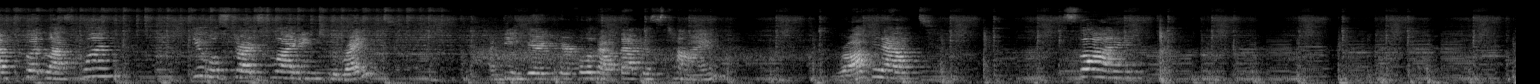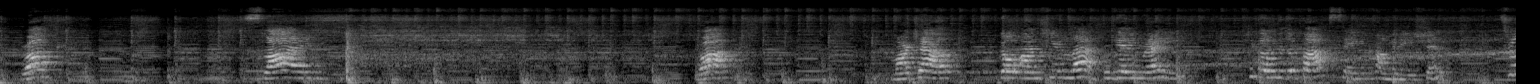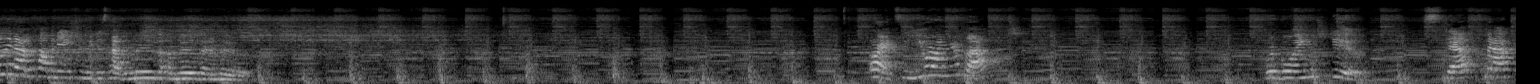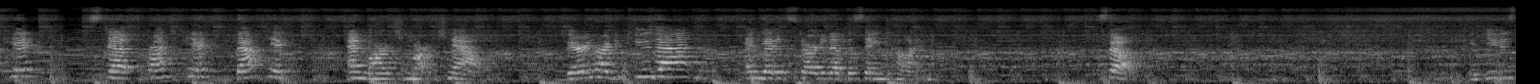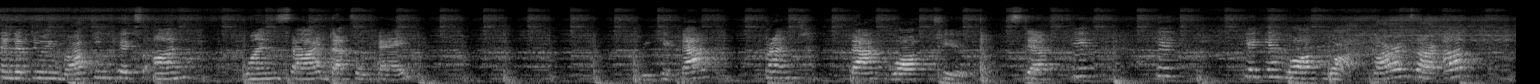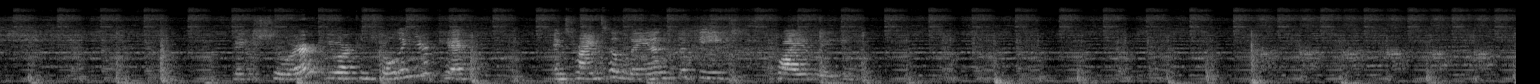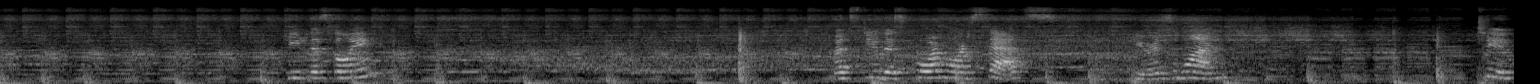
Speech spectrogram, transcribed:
Left foot, last one. You will start sliding to the right. I'm being very careful about that this time. Rock it out. Slide. Rock. Slide. Rock. March out. Go onto your left. We're getting ready to go into the box boxing combination. It's really not a combination. We just have a move, a move, and a move. This going. Let's do this four more sets. Here is one, two,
